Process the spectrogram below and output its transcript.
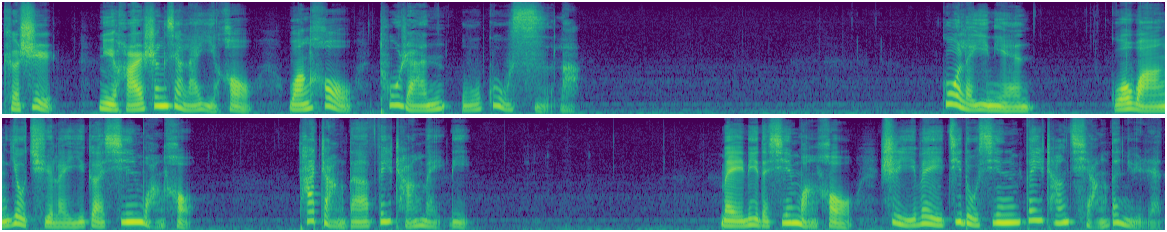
可是，女孩生下来以后，王后突然无故死了。过了一年。国王又娶了一个新王后，她长得非常美丽。美丽的新王后是一位嫉妒心非常强的女人。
